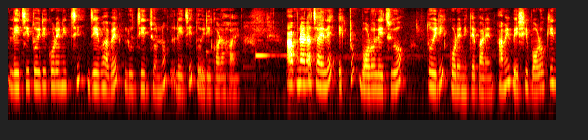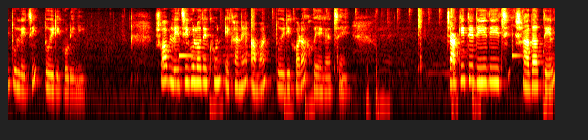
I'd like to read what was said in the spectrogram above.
লেচি তৈরি করে নিচ্ছি, যেভাবে লুচির জন্য লেচি তৈরি করা হয়। আপনারা চাইলে একটু বড় লেচিও তৈরি করে নিতে পারেন। আমি বেশি বড় কিন্তু লেচি তৈরি করিনি। সব লেচিগুলো দেখুন, এখানে আমার তৈরি করা হয়ে গেছে। চাকিতে দিয়ে দিয়েছি সাদা তেল।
